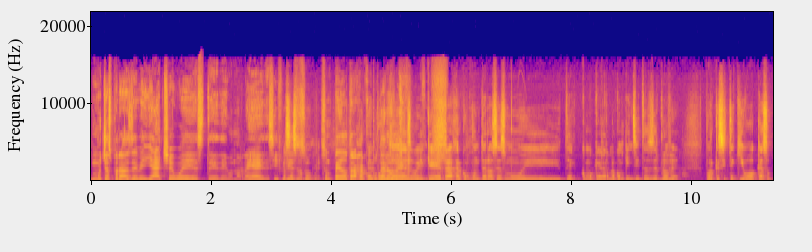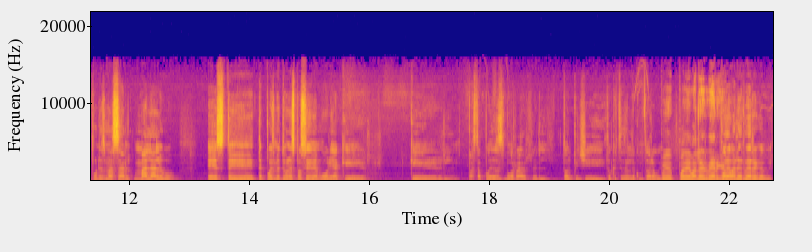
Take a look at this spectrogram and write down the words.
Muchas pruebas de VIH, güey, este, de gonorrea y de sífilis. No seas es, un, es un pedo trabajar con El puteros. punto es, güey, que trabajar con punteros es muy. de- como que agarrarlo con pincitas, dice el profe. Porque si te equivocas o pones más al- mal algo, este, te puedes meter un espacio de memoria que. que el- hasta puedes borrar el, todo el pinche. lo que tienes en la computadora, güey. Puede, puede valer verga. Puede valer verga, güey.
